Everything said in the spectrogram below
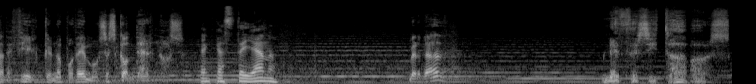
A decir que no podemos escondernos. En castellano. ¿Verdad? Necesitabas.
